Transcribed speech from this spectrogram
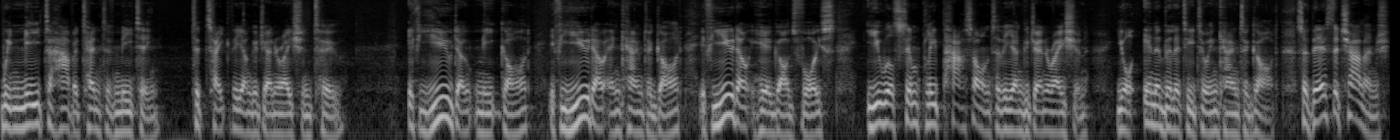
we need to have a tent of meeting to take the younger generation to. If you don't meet God, if you don't encounter God, if you don't hear God's voice, you will simply pass on to the younger generation your inability to encounter God. So there's the challenge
